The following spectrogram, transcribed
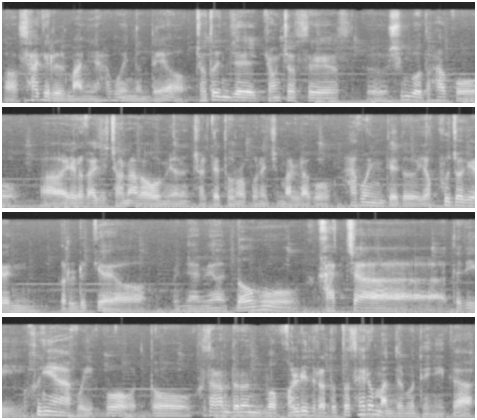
어, 사기를 많이 하고 있는데요. 저도 이제 경찰서에 그 신고도 하고 아, 여러 가지 전화가 오면 절대 돈을 보내지 말라고 하고 있는데도 역부족인 거를 느껴요. 왜냐하면 너무 가짜들이 흥행하고 있고 또 그 사람들은 뭐 걸리더라도 또 새로 만들면 되니까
